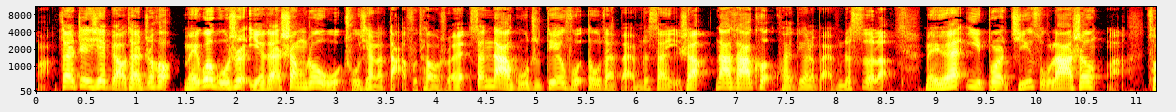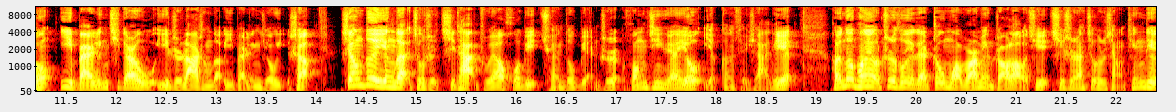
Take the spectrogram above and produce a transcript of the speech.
啊！在这些表态之后，美国股市也在上周五出现了大幅跳水，三大股指跌幅都在百分之三以上，纳斯达克快跌了百分之四了，美元一波急速拉升啊，从一百零七点五一直拉升到一百零九以上。相对应的就是其他主要货币全都贬值，黄金、原油也跟随下跌。很多朋友之所以在周末玩命找老齐，其实呢就是想听听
